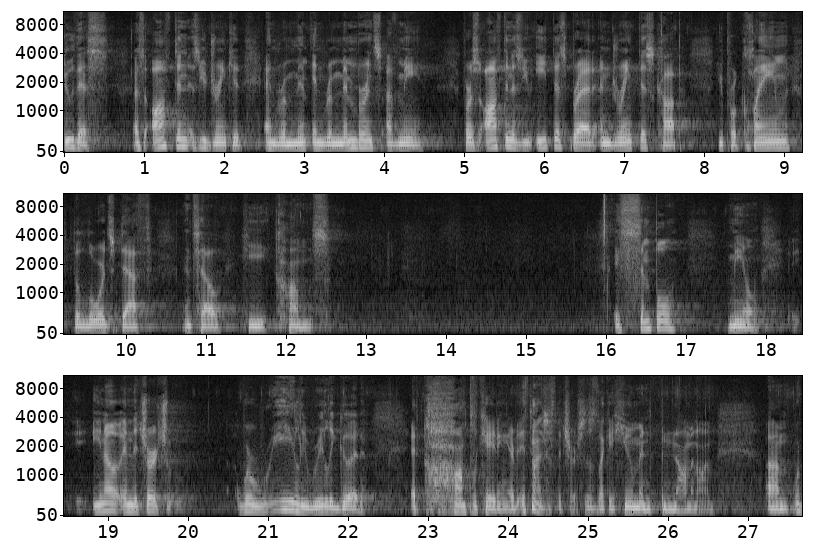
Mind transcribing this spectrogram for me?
Do this as often as you drink it and remem- in remembrance of me. For as often as you eat this bread and drink this cup, you proclaim the Lord's death until he comes. A simple meal. You know, in the church, we're really, really good at complicating. Everything. It's not just the church, this is like a human phenomenon. Um, we're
